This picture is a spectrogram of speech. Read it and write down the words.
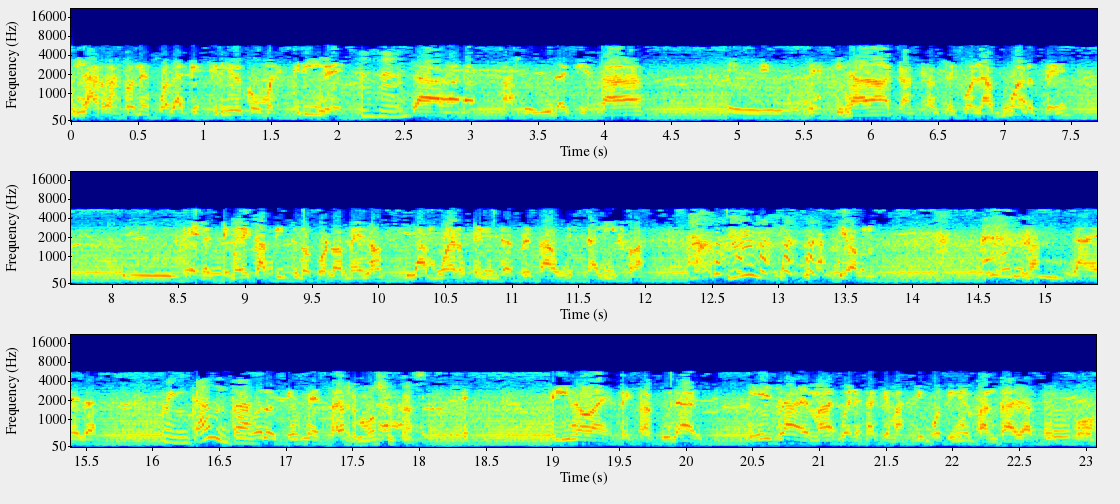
Y las razones por las que escribe como escribe. Ella asegura que está eh, destinada a casarse con la muerte. En el primer capítulo, por lo menos, la muerte la interpreta a Wiz Khalifa. ella. Me encanta. Todo lo que es Hermoso caso no, espectacular. Ella además, bueno, es la que más tiempo tiene en pantalla, pero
